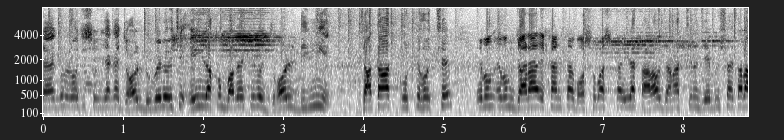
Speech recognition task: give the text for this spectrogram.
জায়গাগুলো রয়েছে সেই জায়গায় জল ডুবে রয়েছে। এই রকমভাবে কিন্তু জল ডিঙিয়ে যাতায়াত করতে হচ্ছে। এবং এবং যারা এখানকার বসবাসকারীরা তারাও জানাচ্ছিলেন যে বিষয়ে তারা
